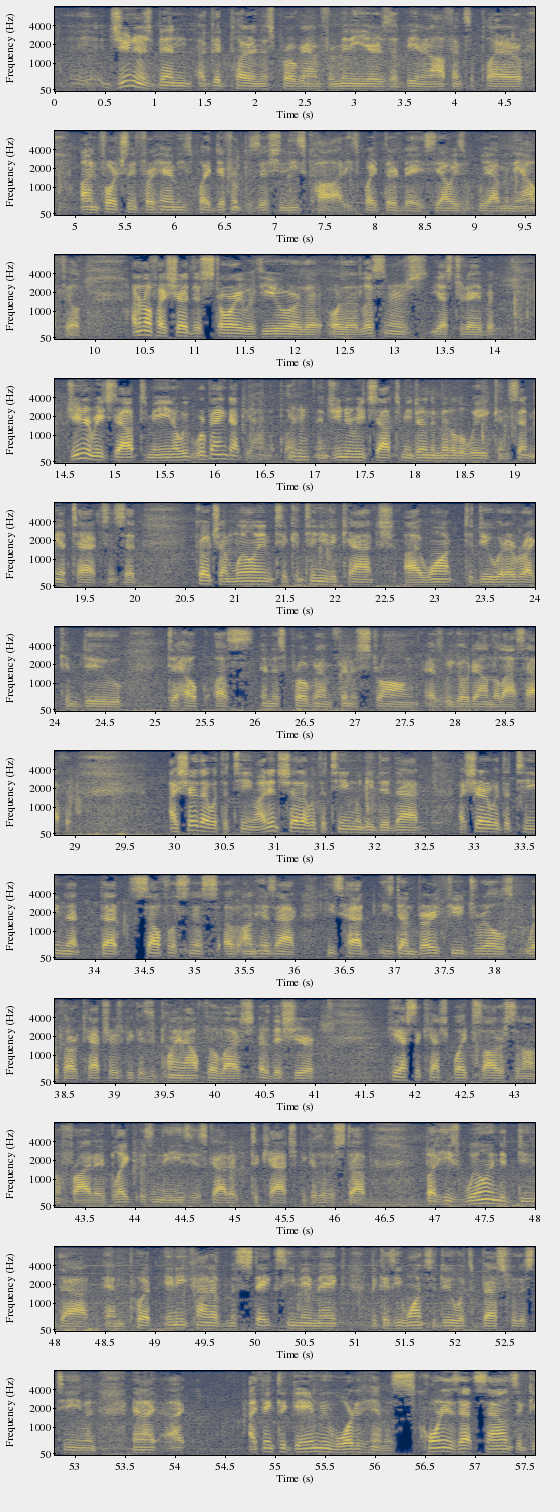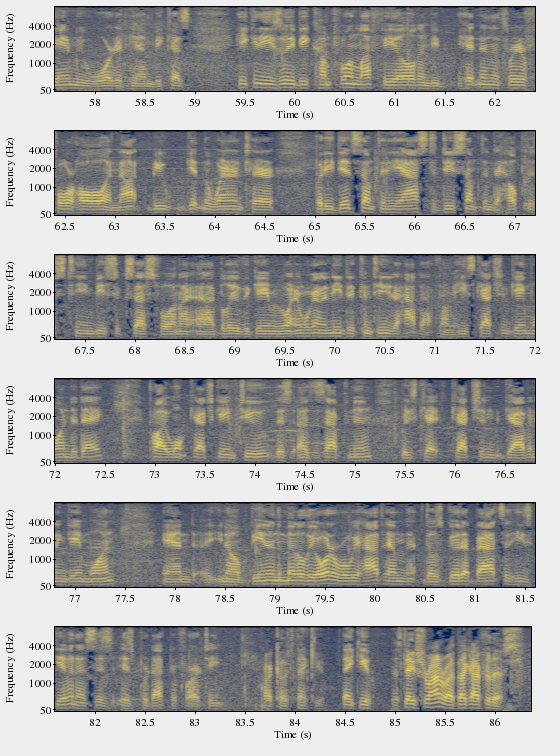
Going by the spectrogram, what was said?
Junior's been a good player in this program for many years of being an offensive player. Unfortunately for him, he's played different position. He's caught. He's played third base. He always we have him in the outfield. I don't know if I shared this story with you or the or the listeners yesterday, but Junior reached out to me. You know, we, we're banged up behind the plate, Mhm. and Junior reached out to me during the middle of the week and sent me a text and said, "Coach, I'm willing to continue to catch. I want to do whatever I can do to help us in this program finish strong as we go down the last half of." I shared that with the team. I didn't share that with the team when he did that. I shared it with the team that that selflessness of on his act. He's had he's done very few drills with our catchers because he's playing outfield last or this year. He has to catch Blake Soderson on a Friday. Blake isn't the easiest guy to, to catch because of his stuff But he's willing to do that and put any kind of mistakes he may make because he wants to do what's best for this team. And, and I, I, I think the game rewarded him. As corny as that sounds, the game rewarded him because he could easily be comfortable in left field and be hitting in the three or four hole and not be getting the wear and tear. But he did something. He asked to do something to help this team be successful, and I, and I believe the game rewarded. And we're going to need to continue to have that from him. He's catching game one today. Probably won't catch game two this uh, this afternoon, but he's ca- catching Gavin in game one. And you know, being in the middle of the order where we have him, those good at bats that he's given us is, is productive for our team. All right, coach. Thank you. Thank you. This is Dave Serrano, right back after this.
